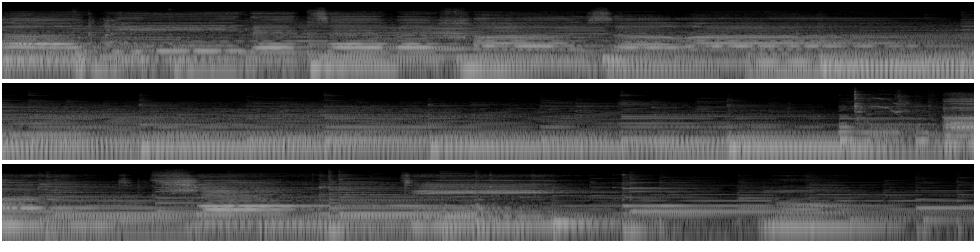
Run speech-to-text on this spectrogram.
להגיד את זה בחזרה עד שתהיי מוכנה.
